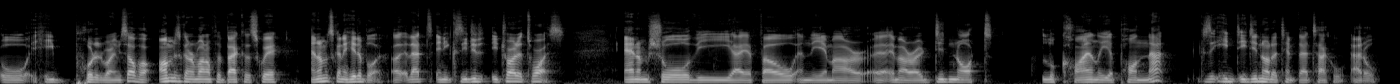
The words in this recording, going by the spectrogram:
or he put it by himself. I'm just going to run off the back of the square and I'm just going to hit a bloke. That's and because he, he did he tried it twice and I'm sure the AFL and the MR, uh, MRO did not look kindly upon that because he, he did not attempt that tackle at all.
